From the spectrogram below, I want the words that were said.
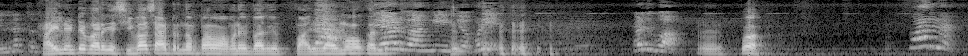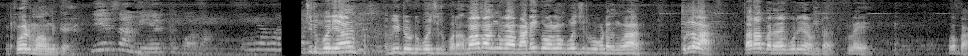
என்ன ஹைலைட்டே பாருங்க சிவா சாப்பிட்டுருந்தான் பாவம் அவனை பாருங்க பரிதாபமா உட்காந்து போ. போ. போடுமா அவனுக்கு? கோச்சிட்டு போறியா? வீட்டை விட்டு கோச்சிட்டு போறான் வா வாங்க வா வடைக்கு வரலாம் கோச்சிட்டு போக கூடாதுங்க வா. உள்ள வா. தரா பாரு குறியா அவன்கிட்ட. உள்ளே. போப்பா.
